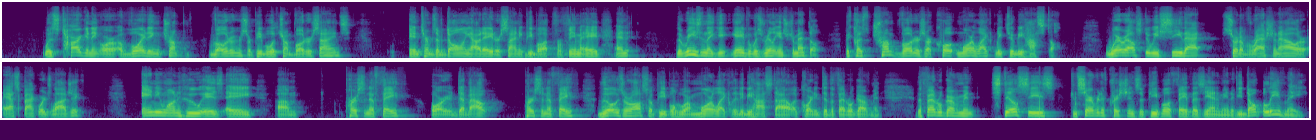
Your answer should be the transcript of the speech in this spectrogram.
was targeting or avoiding Trump voters or people with Trump voter signs in terms of doling out aid or signing people up for FEMA aid. And the reason they gave it was really instrumental because Trump voters are, quote, more likely to be hostile. Where else do we see that sort of rationale or ass backwards logic? Anyone who is a um, person of faith or a devout person of faith, those are also people who are more likely to be hostile according to the federal government. The federal government still sees conservative Christians and people of faith as the enemy. And if you don't believe me,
